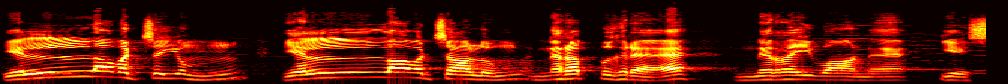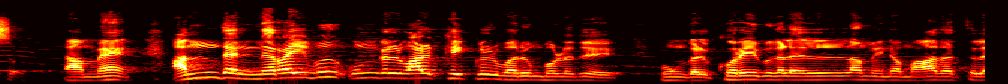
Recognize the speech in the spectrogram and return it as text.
எல்லாவற்றையும் எல்லாவற்றாலும் நிரப்புகிற நிறைவான இயேசு. ஆமே அந்த நிறைவு உங்கள் வாழ்க்கைக்குள் வரும் பொழுது உங்கள் குறைவுகள் எல்லாம் இந்த மாதத்துல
